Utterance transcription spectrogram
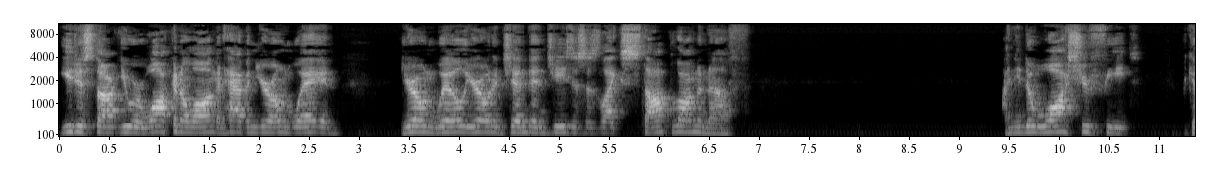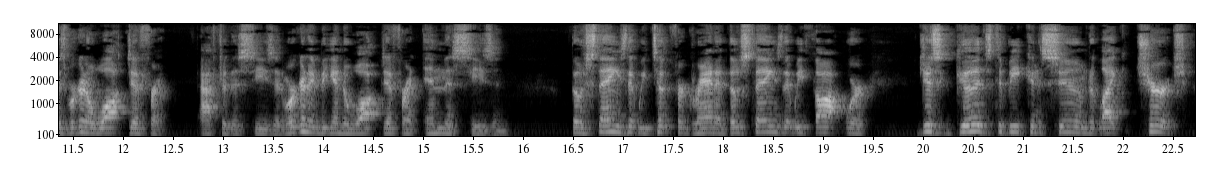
you just thought you were walking along and having your own way and your own will, your own agenda, and Jesus is like, stop long enough. I need to wash your feet because we're going to walk different after this season. We're going to begin to walk different in this season. Those things that we took for granted, those things that we thought were just goods to be consumed, like church,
